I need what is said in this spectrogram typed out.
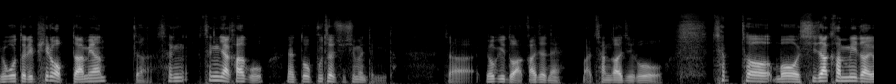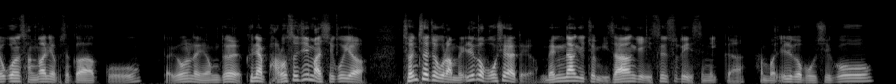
요것들이 필요 없다면 자 생, 생략하고 또 붙여주시면 됩니다. 자 여기도 아까 전에 마찬가지로 챕터 뭐 시작합니다. 요건 상관이 없을 것 같고. 자, 요 내용들 그냥 바로 쓰지 마시고요. 전체적으로 한번 읽어 보셔야 돼요. 맥락이 좀 이상한 게 있을 수도 있으니까 한번 읽어 보시고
